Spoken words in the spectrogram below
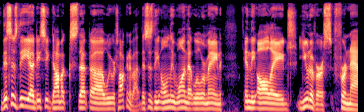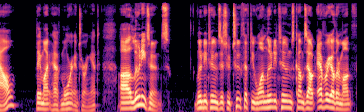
This is the uh, DC Comics that uh, we were talking about. This is the only one that will remain in the all age universe for now. They might have more entering it. Uh, Looney Tunes. Looney Tunes issue 251. Looney Tunes comes out every other month.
